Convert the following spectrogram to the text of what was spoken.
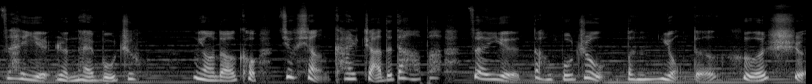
再也忍耐不住，尿道口就像开闸的大坝，再也挡不住奔涌的河水。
